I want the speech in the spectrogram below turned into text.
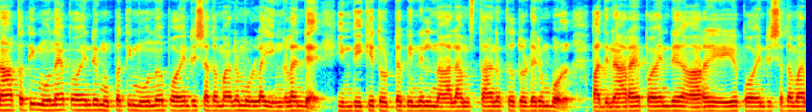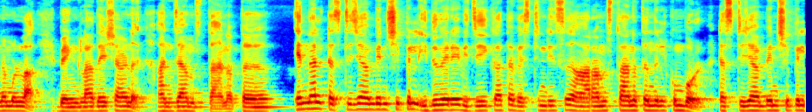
നാൽപ്പത്തി മൂന്ന് പോയിന്റ് മുപ്പത്തി മൂന്ന് പോയിന്റ് ശതമാനമുള്ള ഇംഗ്ലണ്ട് ഇന്ത്യയ്ക്ക് തൊട്ട് പിന്നിൽ നാലാം സ്ഥാനത്ത് തുടരുമ്പോൾ പതിനാറ് പോയിന്റ് ആറ് ഏഴ് പോയിന്റ് ശതമാനമുള്ള ബംഗ്ലാദേശാണ് അഞ്ചാം സ്ഥാനത്ത്. എന്നാൽ ടെസ്റ്റ് ചാമ്പ്യൻഷിപ്പിൽ ഇതുവരെ വിജയിക്കാത്ത വെസ്റ്റ് ഇൻഡീസ് ആറാം സ്ഥാനത്ത് നിൽക്കുമ്പോൾ ടെസ്റ്റ് ചാമ്പ്യൻഷിപ്പിൽ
